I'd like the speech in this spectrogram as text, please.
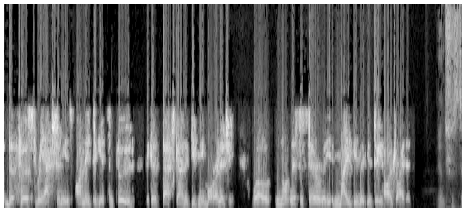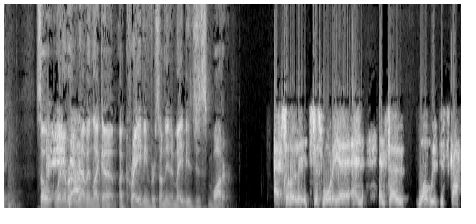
the first reaction is, I need to get some food because that's going to give me more energy. Well, not necessarily. It may be that you're dehydrated. Interesting. So whenever Yeah. I'm having like a, a craving for something, it maybe it's just water. Absolutely, it's just water, yeah. And and so what we've discussed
